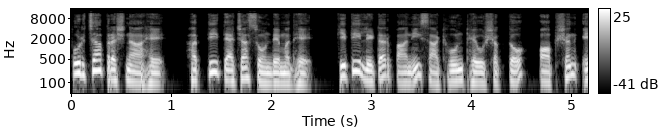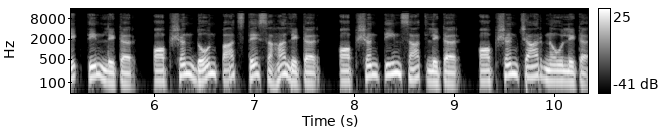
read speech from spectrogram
पुढचा प्रश्न आहे हत्ती त्याच्या सोंडेमध्ये. किती लिटर पाणी साठवून ठेवू शकतो? ऑप्शन एक तीन लिटर, ऑप्शन दोन पाच ते सहा लिटर, ऑप्शन तीन सात लिटर, ऑप्शन चार नऊ लिटर.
